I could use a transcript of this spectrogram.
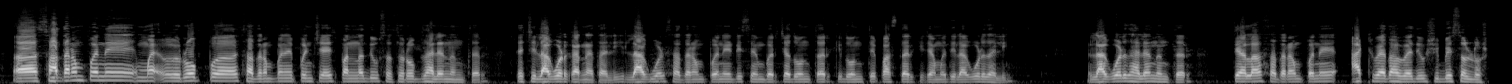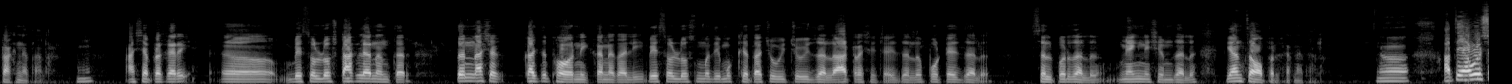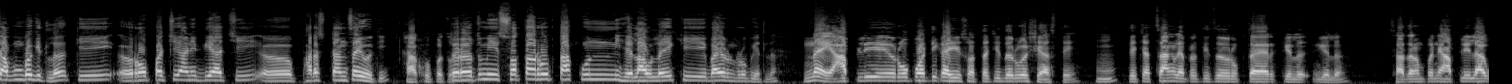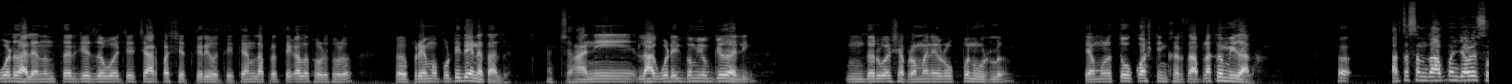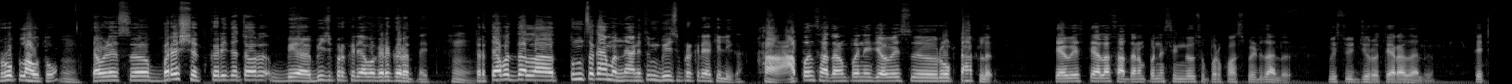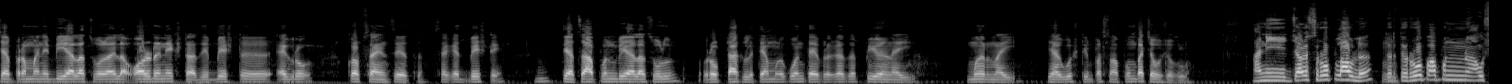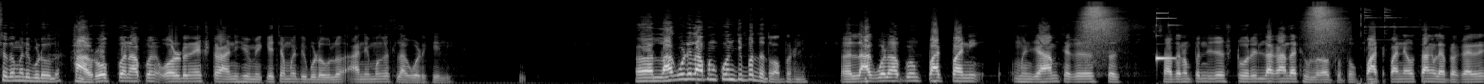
साधारणपणे रोप साधारणपणे पंचेचाळीस पन्नास दिवसाचं रोप झाल्यानंतर त्याची लागवड करण्यात आली. लागवड साधारणपणे डिसेंबरच्या दोन तारखे दोन ते पाच तारखेच्या मध्ये लागवड झाली. लागवड झाल्यानंतर त्याला साधारणपणे आठव्या दहाव्या दिवशी बेसल डोस टाकण्यात आला. अशा प्रकारे बेसल डोस टाकल्यानंतर तणनाशकाची फवारणी करण्यात आली. बेसल डोस मध्ये मुख्यतः चोवीस चोवीस झालं अठराशे चाळीस झालं पोटॅश झालं सल्फर झालं मॅग्नेशियम झालं यांचा वापर करण्यात आला. अं, आता यावर्षी आपण बघितलं की अं, रोपाची आणि बियाची अं, फारच टंचाई होती. हा खूपच तर तुम्ही स्वतः रोप टाकून हे लावलंय की बाहेरून रोप घेतलं? नाही आपली रोपवाटिका ही स्वतःची दरवर्षी असते. हं. त्याच्यात चांगल्या प्रतीचं रोप तयार केलं गेलं. साधारणपणे आपली लागवड झाल्यानंतर जे जवळचे चार पाच शेतकरी होते त्यांना प्रत्येकाला थोडं थोडं अ, प्रेमापोटी देण्यात आलं. अच्छा. आणि लागवड एकदम योग्य झाली. दरवर्षाप्रमाणे रोप पण उरलं. त्यामुळे तो कॉस्टिंग खर्च आपला कमी झाला. आता समजा आपण ज्यावेळेस रोप लावतो. त्यावेळेस बरेच शेतकरी त्याच्यावर बीज प्रक्रिया वगैरे करत नाहीत. तर त्याबद्दल तुमचं काय म्हणणं आणि तुम्ही बीज प्रक्रिया केली का? हा आपण साधारणपणे ज्यावेळेस रोप टाकलं त्यावेळेस त्याला साधारणपणे सिंगल सुपर फॉस्फेट झालं वीस वीस झिरो तेरा झालं. त्याच्याप्रमाणे बियाला चोळायला ऑर्डन एक्स्ट्रा जे बेस्ट ॲग्रो क्रॉप सायन्स येतं सगळ्यात बेस्ट आहे. त्याचं आपण बियाला चोळून रोप टाकलं त्यामुळे कोणत्याही प्रकारचा पिळ नाही मर नाही ह्या गोष्टींपासून आपण बचावू शकलो. आणि ज्यावेळेस रोप लावलं तर ते रोप आपण औषधामध्ये बुडवलं? हा रोप पण आपण ऑर्डन एक्स्ट्रा आणि ह्युमिक याच्यामध्ये बुडवलं आणि मगच लागवड केली. अं, लागवडीला आपण कोणती पद्धत वापरली? अ, लागवड आपण पाट पाणी म्हणजे आमच्याकडे स- साधारणपणे जे स्टोरेजला कांदा ठेवला जातो तो पाट पाण्यावर चांगल्या प्रकारे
